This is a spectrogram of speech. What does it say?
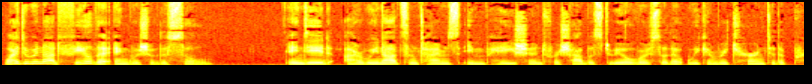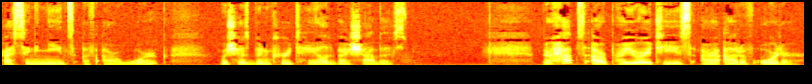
Why do we not feel the anguish of the soul? Indeed, are we not sometimes impatient for Shabbos to be over so that we can return to the pressing needs of our work, which has been curtailed by Shabbos? Perhaps our priorities are out of order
